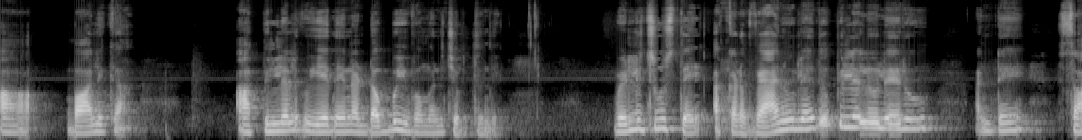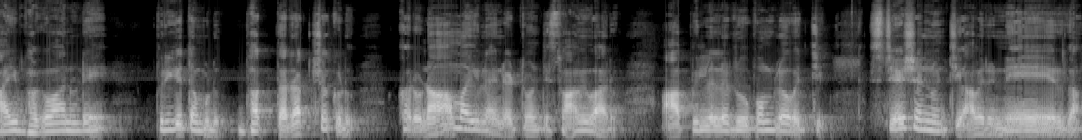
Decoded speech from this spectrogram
ఆ బాలిక ఆ పిల్లలకు ఏదైనా డబ్బు ఇవ్వమని చెప్తుంది వెళ్ళి చూస్తే అక్కడ వ్యాను లేదు పిల్లలు లేరు అంటే సాయి భగవానుడే ప్రియతముడు భక్త రక్షకుడు కరుణామయులైనటువంటి స్వామివారు ఆ పిల్లల రూపంలో వచ్చి స్టేషన్ నుంచి ఆమెను నేరుగా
